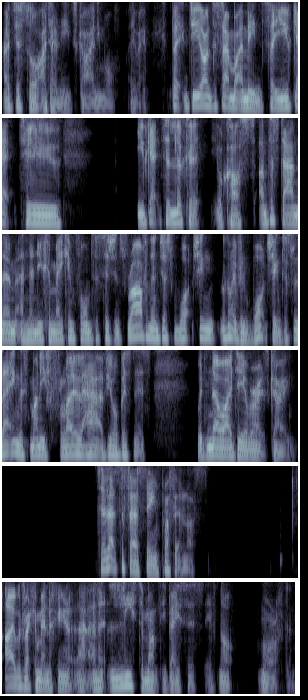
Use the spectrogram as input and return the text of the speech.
I just thought I don't need Sky anymore. Anyway, but do you understand what I mean? So you get to you get to look at your costs, understand them, and then you can make informed decisions rather than just watching, not even watching, just letting this money flow out of your business with no idea where it's going. So that's the first thing profit and loss. I would recommend looking at that on at least a monthly basis, if not more often.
